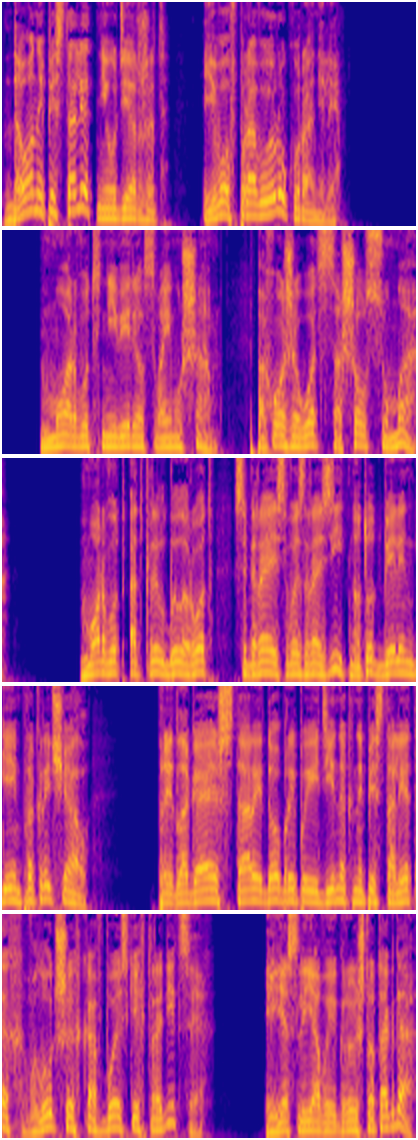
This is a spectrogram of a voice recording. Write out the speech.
Да он и пистолет не удержит, его в правую руку ранили». Морвуд не верил своим ушам. Похоже, Уотс сошел с ума. Морвуд открыл было рот, собираясь возразить, но тут Беллингейм прокричал «Предлагаешь старый добрый поединок на пистолетах в лучших ковбойских традициях? И если я выиграю, что тогда?»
